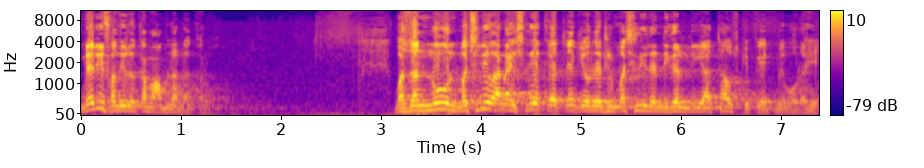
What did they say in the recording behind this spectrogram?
میری فضیلت کا معاملہ نہ کرو۔ وزنون، مچھلی والا اس لیے کہتے ہیں کہ انہیں پھر مچھلی نے نگل لیا تھا، اس کے پیٹ میں وہ رہے۔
